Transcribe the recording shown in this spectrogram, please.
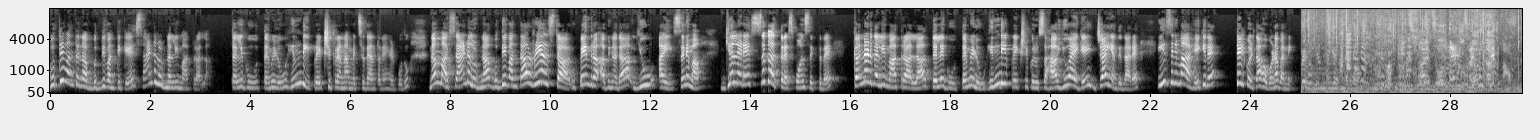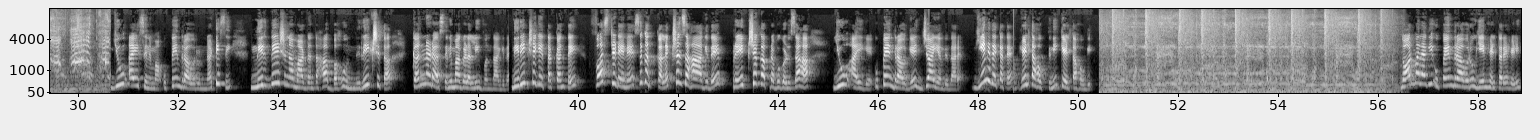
ಬುದ್ಧಿವಂತನ ಬುದ್ಧಿವಂತಿಕೆ ಸ್ಯಾಂಡಲ್ವುಡ್ನಲ್ಲಿ ಮಾತ್ರ ಅಲ್ಲ. ತೆಲುಗು, ತಮಿಳು, ಹಿಂದಿ ಪ್ರೇಕ್ಷಕರನ್ನ ಮೆಚ್ಚಿದೆ ಅಂತಾನೆ ಹೇಳ್ಬೋದು. ನಮ್ಮ ಸ್ಯಾಂಡಲ್ವುಡ್ನ ಬುದ್ಧಿವಂತ ರಿಯಲ್ ಸ್ಟಾರ್ ಉಪೇಂದ್ರ ಅಭಿನದ ಯು ಐ ಸಿನಿಮಾ ಎಲ್ಲೆಡೆ ಸಖತ್ ರೆಸ್ಪಾನ್ಸ್ ಸಿಗ್ತದೆ. ಕನ್ನಡದಲ್ಲಿ ಮಾತ್ರ ಅಲ್ಲ, ತೆಲುಗು, ತಮಿಳು, ಹಿಂದಿ ಪ್ರೇಕ್ಷಕರು ಸಹ ಯು ಐಗೆ ಜೈ ಅಂದಿದ್ದಾರೆ ಈ ಸಿನಿಮಾ ಹೇಗಿದೆ? ತಿಳ್ಕೊಳ್ತಾ ಹೋಗೋಣ ಬನ್ನಿ. ಯು ಐ ಸಿನಿಮಾ ಉಪೇಂದ್ರ ಅವರು ನಟಿಸಿ ನಿರ್ದೇಶನ ಮಾಡಿದಂತಹ ಬಹು ನಿರೀಕ್ಷಿತ ಕನ್ನಡ ಸಿನಿಮಾಗಳಲ್ಲಿ ಒಂದಾಗಿದೆ. ನಿರೀಕ್ಷೆಗೆ ತಕ್ಕಂತೆ ಫಸ್ಟ್ ಡೇನೆ ಸಖತ್ ಕಲೆಕ್ಷನ್ ಸಹ ಆಗಿದೆ. ಪ್ರೇಕ್ಷಕ ಪ್ರಭುಗಳು ಸಹ ಯು ಐಗೆ ಉಪೇಂದ್ರ ಅವ್ರಿಗೆ ಜೈ ಎಂದಿದ್ದಾರೆ ಏನಿದೆ ಕತೆ? ಹೇಳ್ತಾ ಹೋಗ್ತೀನಿ, ಕೇಳ್ತಾ ಹೋಗಿ. ನಾರ್ಮಲ್ ಆಗಿ ಉಪೇಂದ್ರ ಅವರು ಏನ್ ಹೇಳ್ತಾರೆ ಹೇಳಿ?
